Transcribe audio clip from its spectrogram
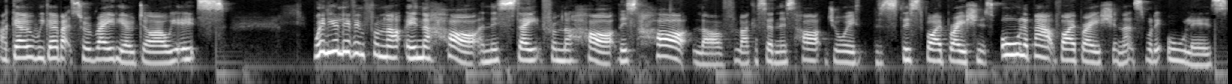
I go. We go back to a radio dial. It's when you're living from the in the heart and this state from the heart, this heart love, like I said, and this heart joy, this this vibration. It's all about vibration. That's what it all is.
